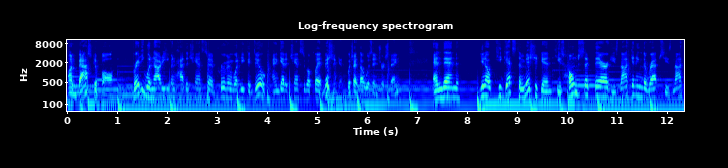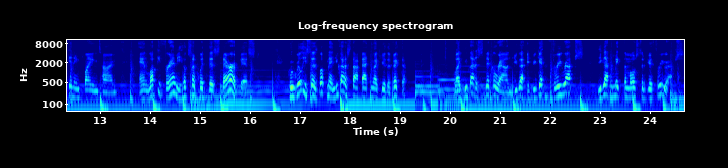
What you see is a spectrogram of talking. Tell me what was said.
on basketball, Brady would not even had the chance to prove in what he could do and get a chance to go play at Michigan, which I thought was interesting. And then, you know, he gets to Michigan, he's homesick there, he's not getting the reps, he's not getting playing time. And lucky for him, he hooks up with this therapist who really says, "Look, man, you got to stop acting like you're the victim. Like you got to stick around. You got if you're getting 3 reps, you got to make the most of your 3 reps."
